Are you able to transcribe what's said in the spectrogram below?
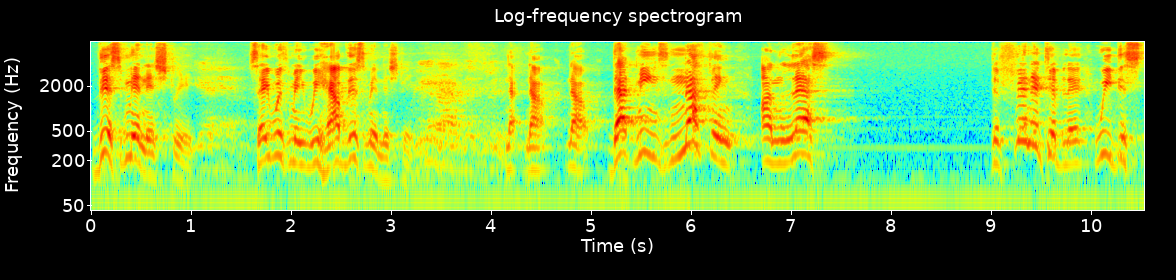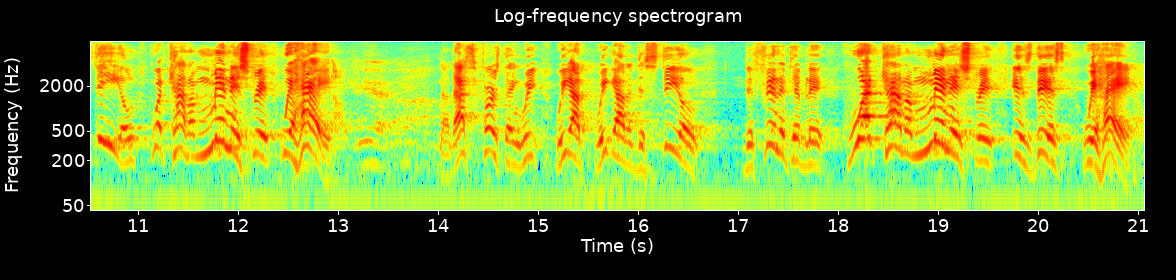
this ministry. Yeah. Say with me, we have this ministry. Have this ministry. Now, now, now, that means nothing unless definitively we distill what kind of ministry we have. Now that's the first thing we, we got we got to distill definitively what kind of ministry is this we have.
